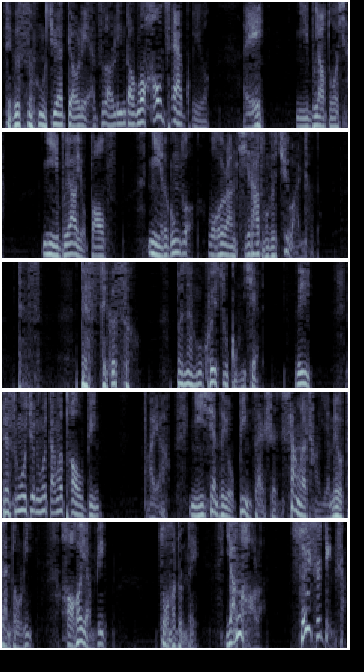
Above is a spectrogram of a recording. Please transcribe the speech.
这个时候我居然掉链子了，领导，我好惭愧哦。哎，你不要多想。你不要有包袱，你的工作我会让其他同事去完成的。但是，但是这个时候，本来我可以做贡献的，哎，但是我觉得我当了逃兵。哎呀，你现在有病在身，上了场也没有战斗力，好好养病，做好准备，养好了随时顶上，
